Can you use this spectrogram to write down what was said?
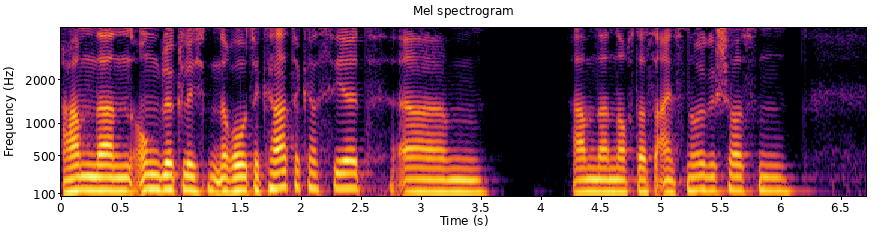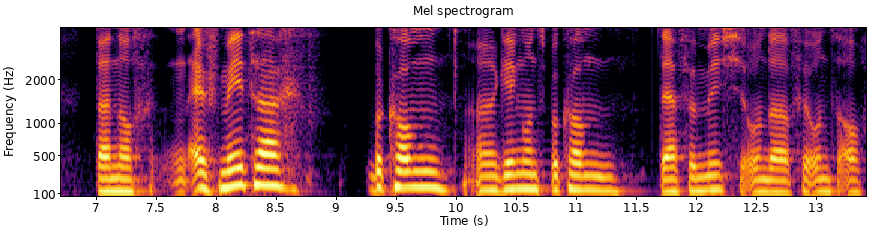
haben dann unglücklich eine rote Karte kassiert, ähm, haben dann noch das 1-0 geschossen, dann noch einen Elfmeter bekommen, äh, gegen uns bekommen, der für mich oder für uns auch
